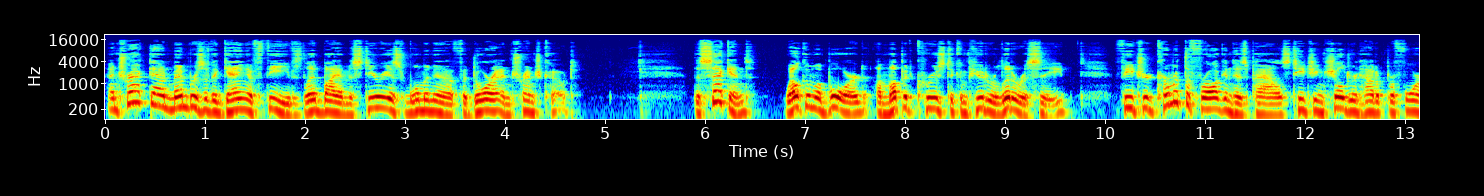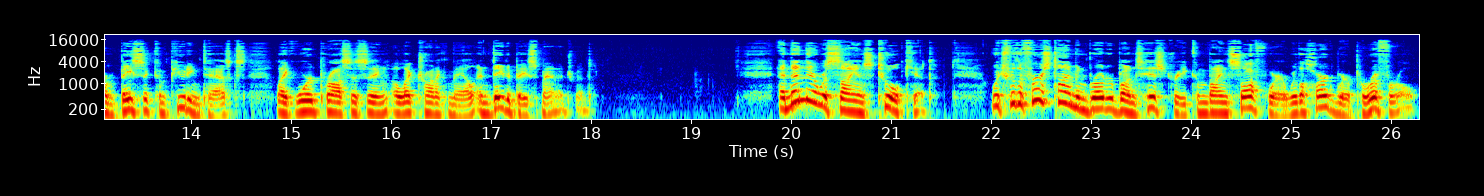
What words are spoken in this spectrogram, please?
and track down members of a gang of thieves led by a mysterious woman in a fedora and trench coat. The second, Welcome Aboard, a Muppet Cruise to Computer Literacy, featured Kermit the Frog and his pals teaching children how to perform basic computing tasks like word processing, electronic mail, and database management. And then there was Science Toolkit, which for the first time in Broderbund's history combined software with a hardware peripheral.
